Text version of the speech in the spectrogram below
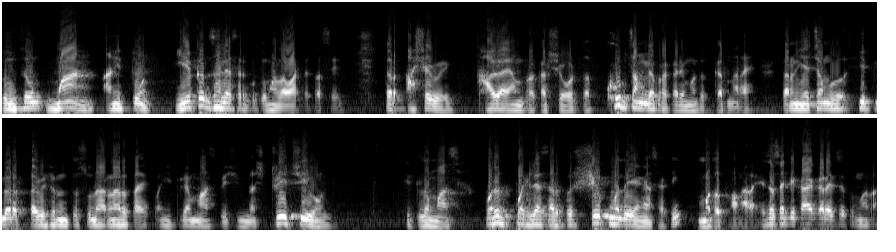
तुमचं मान आणि तोंड एकच झाल्यासारखं तुम्हाला वाटत असेल. तर अशा वेळी हा व्यायाम प्रकार शेवटचा खूप चांगल्या प्रकारे मदत करणार आहे. कारण याच्यामुळं इथलं रक्ताभिसरण तर सुधारणारच आहे. पण इथल्या मांसपेशींना स्ट्रेच येऊन तिथलं मास परत पहिल्यासारखं शेपमध्ये येण्यासाठी मदत होणार आहे. याच्यासाठी काय करायचं तुम्हाला?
